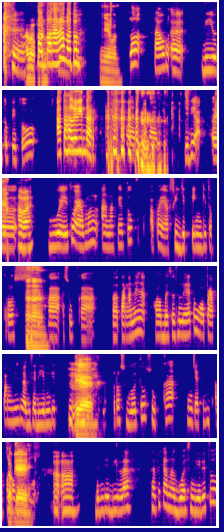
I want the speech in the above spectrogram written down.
Tontonan apa tuh? Iya, Mon. Lo tahu eh, di YouTube itu Atta Halilintar. Jadi eh, Apa? gue itu emang anaknya tuh apa ya fidgeting gitu terus Heeh. suka suka eh, tangannya kalau bahasa Sundanya tuh ngopepang jadi nggak bisa diem gitu. Iya. terus gue tuh suka menchatting atau Oke. komedo. Heeh. dan jadilah tapi karena gue sendiri tuh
